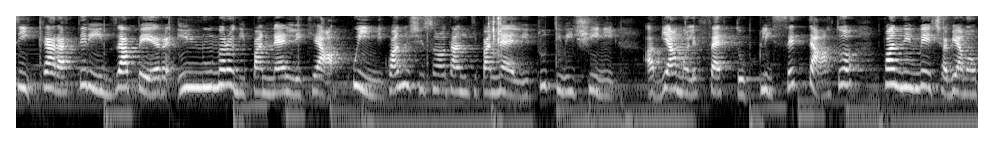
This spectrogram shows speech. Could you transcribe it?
si caratterizza per il numero di pannelli che ha, quindi quando ci sono tanti pannelli tutti vicini abbiamo l'effetto plissettato, quando invece abbiamo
